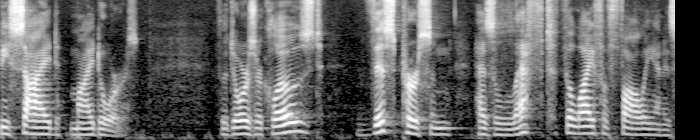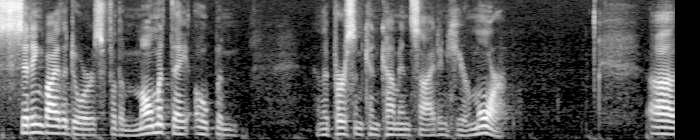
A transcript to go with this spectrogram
beside my doors. The doors are closed, this person has left the life of folly and is sitting by the doors for the moment they open, and the person can come inside and hear more. Uh,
